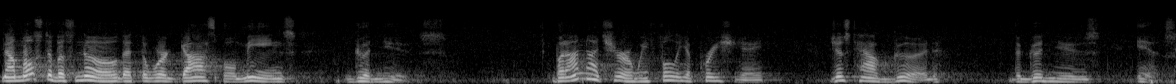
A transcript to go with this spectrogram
Now, most of us know that the word gospel means good news. But I'm not sure we fully appreciate just how good the good news is.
